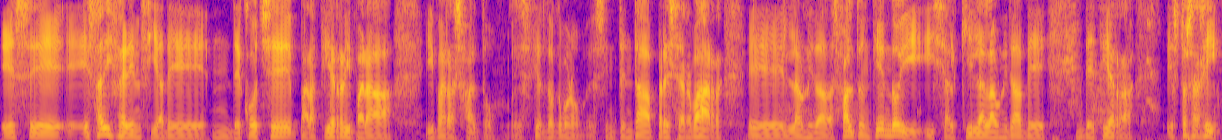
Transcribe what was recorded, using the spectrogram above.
es eh, esa diferencia de, coche para tierra y para, y para asfalto. Es cierto que bueno, se intenta preservar eh, la unidad de asfalto, entiendo, y, y, se alquila la unidad de, de tierra. ¿Esto es así?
